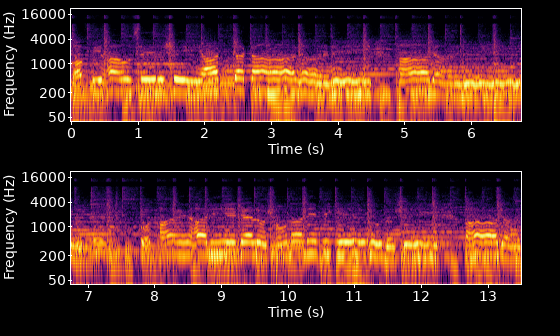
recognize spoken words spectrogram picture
Coffee House হাজার কোথায় হারিয়ে গেল সোনালি বিকেলগুলো সেই হাজার।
